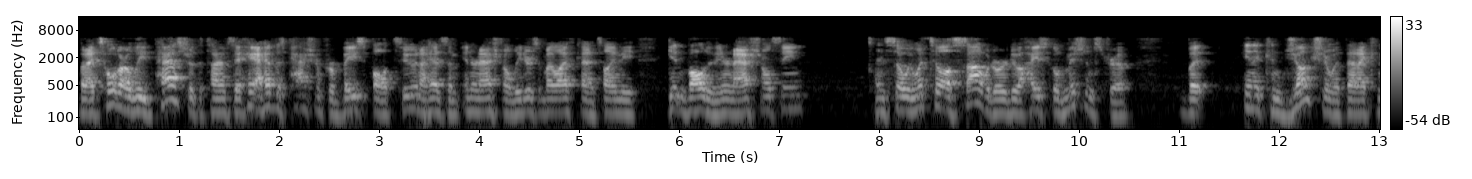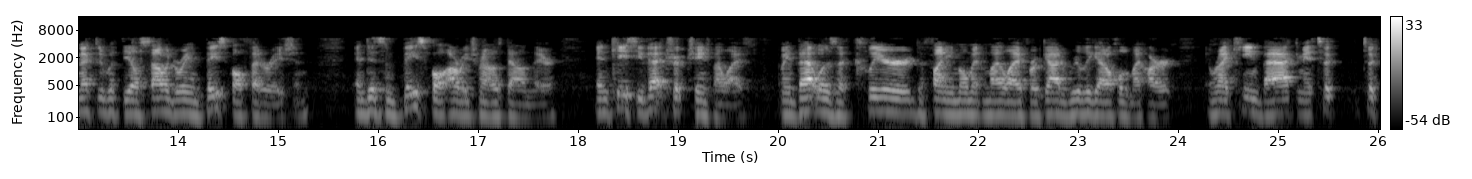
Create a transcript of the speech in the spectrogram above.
But I told our lead pastor at the time, say, hey, I have this passion for baseball too, and I had some international leaders in my life kind of telling me get involved in the international scene. And so we went to El Salvador to do a high school missions trip. But in a conjunction with that, I connected with the El Salvadorian Baseball Federation and did some baseball outreach when I was down there. And Casey, that trip changed my life. I mean, that was a clear defining moment in my life where God really got a hold of my heart. And when I came back, I mean, it took took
